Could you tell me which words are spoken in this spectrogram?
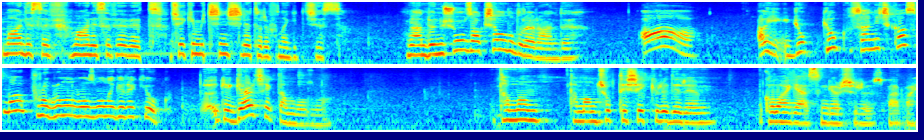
Maalesef, maalesef evet. Çekim için Şile tarafına gideceğiz. Yani dönüşümüz akşam olur herhalde. Aa! Ay yok yok sen hiç kasma. Programını bozmana gerek yok. Ge- Gerçekten bozma. Tamam, tamam çok teşekkür ederim. Kolay gelsin, görüşürüz. Bay bay.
